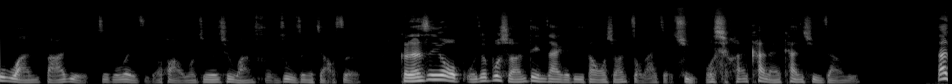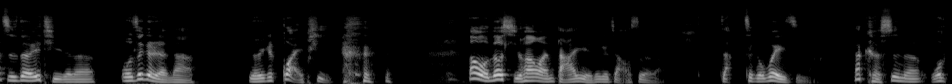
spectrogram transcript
不玩打野这个位置的话，我就会去玩辅助这个角色。可能是因为我我就不喜欢定在一个地方，我喜欢走来走去，我喜欢看来看去这样子。那值得一提的呢，我这个人啊有一个怪癖，那我都喜欢玩打野这个角色嘛，这这个位置嘛。那可是呢，我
